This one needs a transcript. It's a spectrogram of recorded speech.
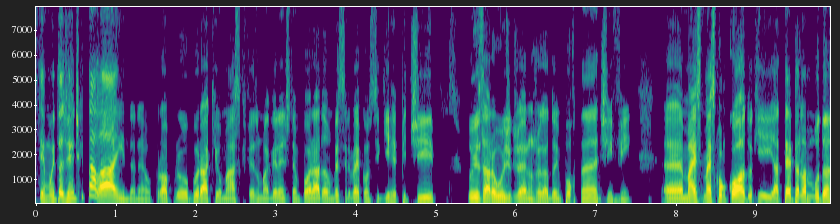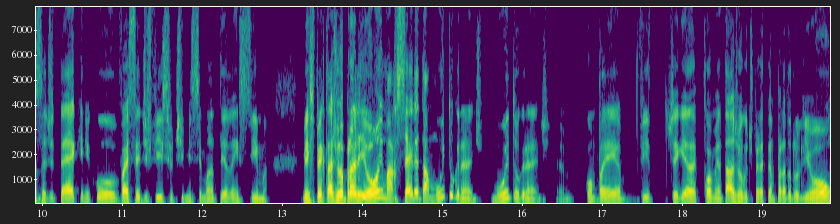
tem muita gente que está lá ainda, né? O próprio Burak Yilmaz, que fez uma grande temporada, vamos ver se ele vai conseguir repetir. Luiz Araújo, que já era um jogador importante, enfim. É, mas, mas concordo que, até pela mudança de técnico, vai ser difícil o time se manter lá em cima. Minha expectativa para Lyon e Marselha está muito grande, muito grande. Eu acompanhei, fiz, cheguei a comentar jogo de pré-temporada do Lyon,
